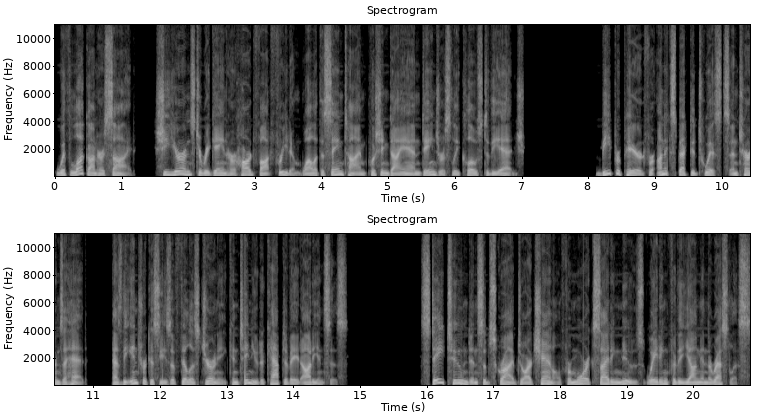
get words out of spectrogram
With luck on her side, she yearns to regain her hard-fought freedom while at the same time pushing Diane dangerously close to the edge. Be prepared for unexpected twists and turns ahead, as the intricacies of Phyllis' journey continue to captivate audiences. Stay tuned and subscribe to our channel for more exciting news waiting for the young and the restless.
